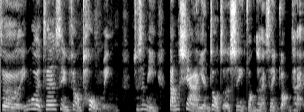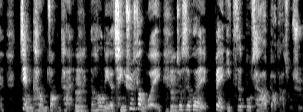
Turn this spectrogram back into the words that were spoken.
得，因为这件事情非常透明，就是你当下演奏者的身体状态、身体状态、健康状态，嗯，然后你的情绪氛围，嗯，就是会被一字不差的表达出去。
